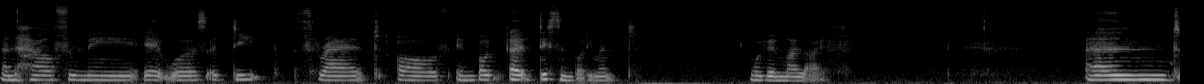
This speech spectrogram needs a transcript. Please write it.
and how for me it was a deep thread of embod- uh, disembodiment within my life. And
